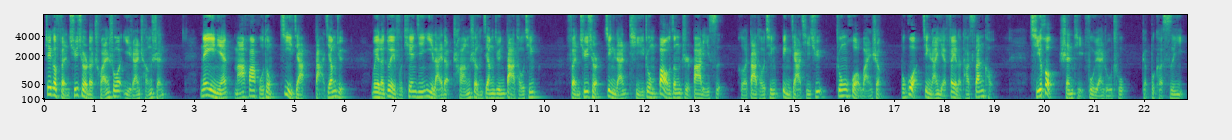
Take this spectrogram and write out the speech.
这个粉蛐蛐儿的传说已然成神。那一年，麻花胡同季家打将军。为了对付天津一来的常胜将军大头青，粉蛐蛐竟然体重暴增至八厘四，和大头青并驾齐驱，终获完胜。不过，竟然也废了他三口，其后身体复原如初，这不可思议。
